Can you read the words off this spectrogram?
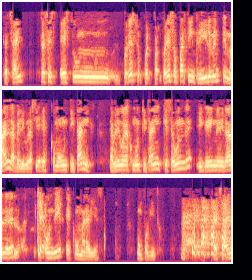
¿Cachai? Entonces es un por eso por eso parte increíblemente mal la película, ¿sí? es como un Titanic. La película es como un Titanic que se hunde y que es inevitable verlo. Que hundir es como maravilloso. Un poquito. ¿Cachai?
